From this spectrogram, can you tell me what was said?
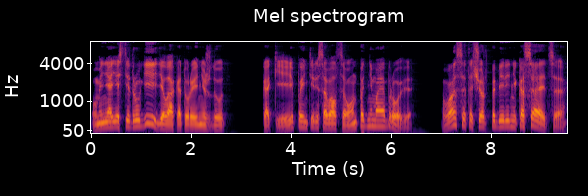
У меня есть и другие дела, которые не ждут». «Какие?» — поинтересовался он, поднимая брови. «Вас это, черт побери, не касается.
